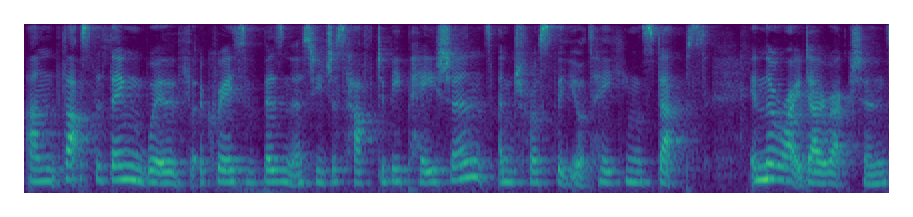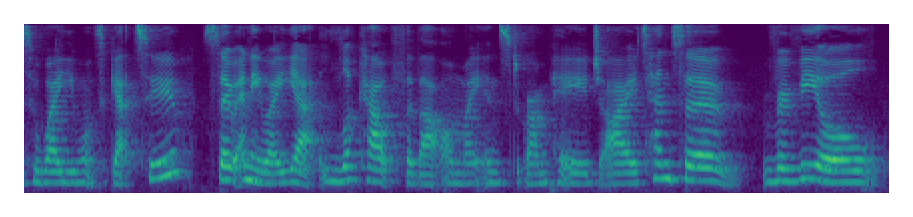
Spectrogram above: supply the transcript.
And that's the thing with a creative business, you just have to be patient and trust that you're taking steps in the right direction to where you want to get to. So, anyway, yeah, look out for that on my Instagram page. I tend to reveal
